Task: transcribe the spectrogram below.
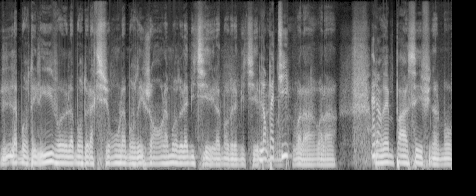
l'amour des livres, l'amour de l'action, l'amour des gens, l'amour de l'amitié, l'amour de l'amitié. L'empathie. Voilà, voilà. On n'aime pas assez finalement.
